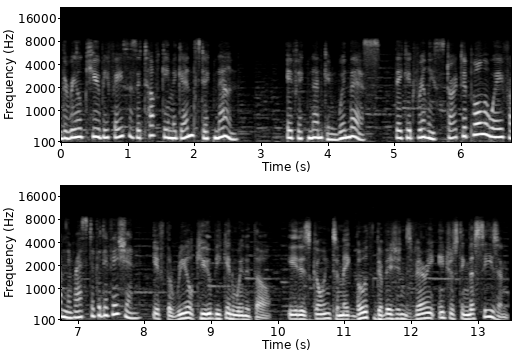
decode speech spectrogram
the real QB faces a tough game against Iknan. If Iknan can win this, they could really start to pull away from the rest of the division. If the real QB can win it though, it is going to make both divisions very interesting this season.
